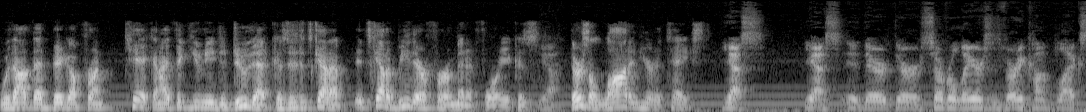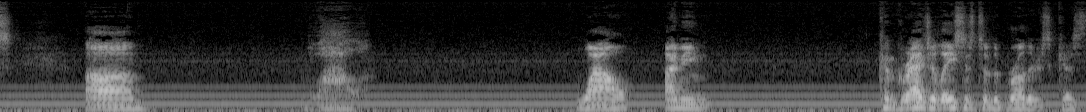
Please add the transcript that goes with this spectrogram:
without that big upfront kick and I think you need to do that cuz it's got to it's got to be there for a minute for you cuz Yeah. there's a lot in here to taste. Yes, yes. There, there are several layers. It's very complex. Um, wow, wow. I mean, congratulations to the brothers because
